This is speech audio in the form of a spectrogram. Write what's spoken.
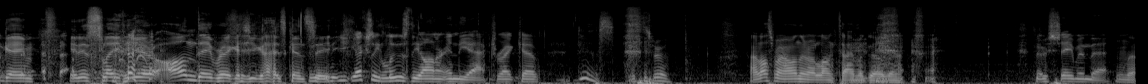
game. It is played here on Daybreak, as you guys can see. you actually lose the honor in the act, right, Kev? Yes, it's true. I lost my honor a long time ago. Then No shame in that. no.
